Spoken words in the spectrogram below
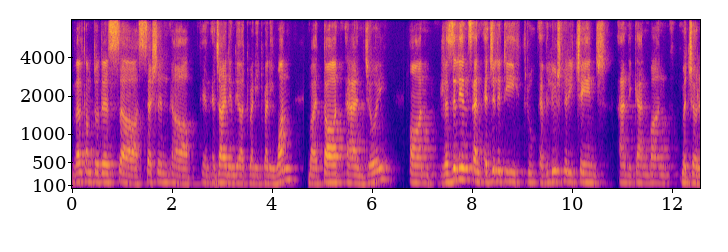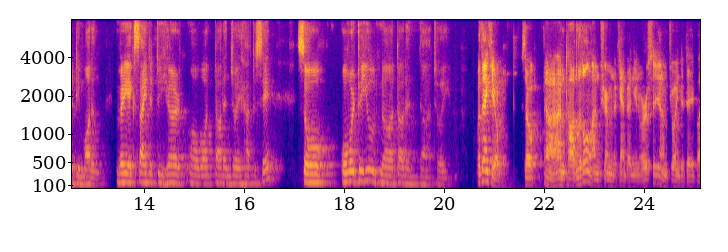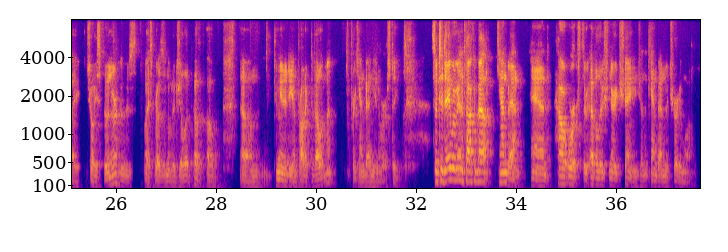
Welcome to this uh, session uh, in Agile India 2021 by Todd and Joey on resilience and agility through evolutionary change and the Kanban maturity model. Very excited to hear uh, what Todd and Joy have to say. So over to you, uh, Todd and uh, Joey. Well, thank you. So uh, I'm Todd Little. I'm chairman of Kanban University. I'm joined today by Joey Spooner, who's vice president of agility of, of um, community and product development for Kanban University. So today we're going to talk about Kanban and how it works through evolutionary change in the Kanban maturity model.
